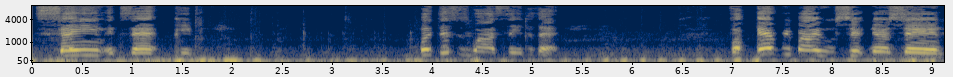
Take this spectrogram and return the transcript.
Same exact people. But this is why I say that. For everybody who's sitting there saying,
